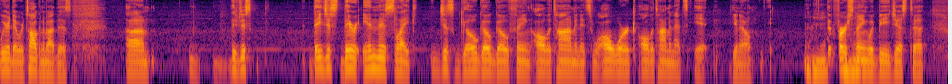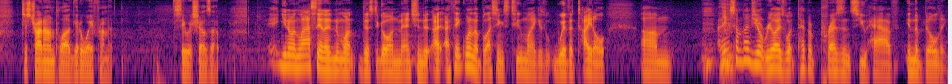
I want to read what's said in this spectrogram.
weird that we're talking about this. Um, they're just they just they're in this like just go go go thing all the time and it's all work all the time and that's it you know mm-hmm. the 1st mm-hmm. thing would be just to just try to unplug get away from it see what shows up you know, and lastly, and I didn't want this to go unmentioned. I, I think one of the blessings too, Mike, is with a title. Um, I think sometimes you don't realize what type of presence you have in the building,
